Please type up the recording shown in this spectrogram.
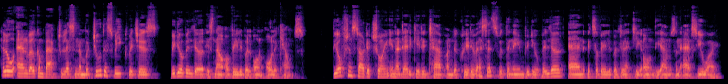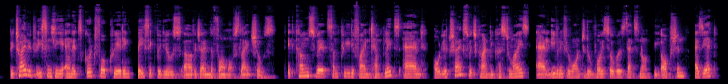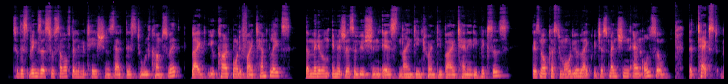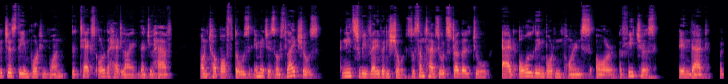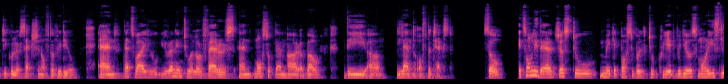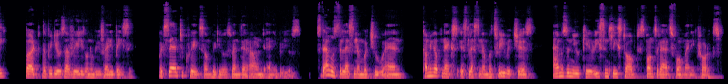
Hello and welcome back to lesson number two this week, which is Video Builder is now available on all accounts. The option started showing in a dedicated tab under Creative Assets with the name Video Builder and it's available directly on the Amazon Ads UI. We tried it recently and it's good for creating basic videos uh, which are in the form of slideshows. It comes with some predefined templates and audio tracks which can't be customized. And even if you want to do voiceovers, that's not the option as yet. So this brings us to some of the limitations that this tool comes with, like you can't modify templates. The minimum image resolution is 1920 by 1080 pixels. There's no custom audio like we just mentioned. And also the text, which is the important one, the text or the headline that you have on top of those images or slideshows needs to be very, very short. So sometimes you would struggle to add all the important points or the features in that particular section of the video. And that's why you you run into a lot of errors and most of them are about the um, length of the text. So it's only there just to make it possible to create videos more easily but the videos are really going to be very basic. But it's there to create some videos when there aren't any videos. So that was the lesson number two and coming up next is lesson number three which is amazon uk recently stopped sponsored ads for many products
